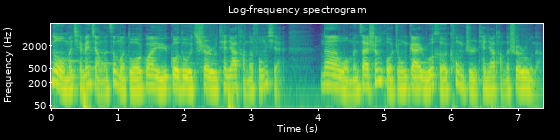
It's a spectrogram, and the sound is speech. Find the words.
那我们前面讲了这么多关于过度摄入添加糖的风险，那我们在生活中该如何控制添加糖的摄入呢？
